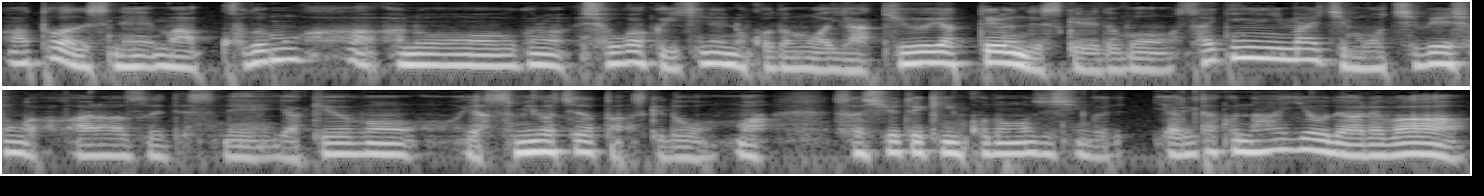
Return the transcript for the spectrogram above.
あとはですね、まあ、子供があの僕の小学1年の子供が野球やってるんですけれども最近いまいちモチベーションが上がらずですね野球も休みがちだったんですけど、まあ、最終的に子供自身がやりたくないようであれば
